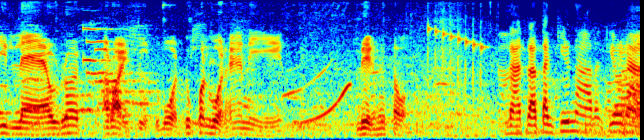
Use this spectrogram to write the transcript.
กินแล้วรสอร่อยสุดโหวตทุกคนโหวตให้อันนี้ เรียงทั้งโต๊ะนะจ๊ะ thank you นะ thank you นะ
